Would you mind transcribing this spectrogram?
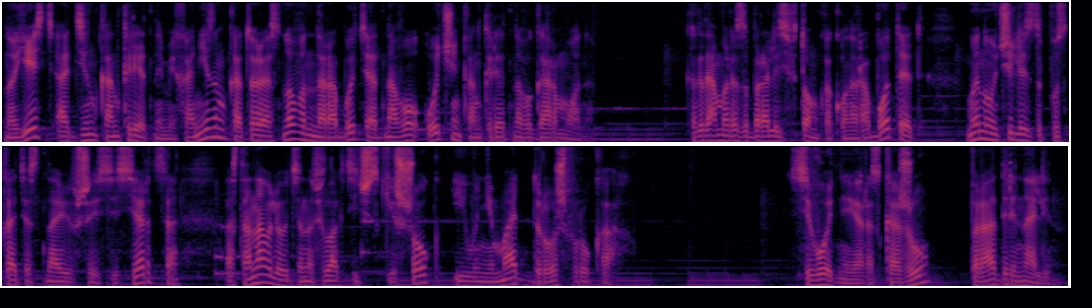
но есть один конкретный механизм, который основан на работе одного очень конкретного гормона. Когда мы разобрались в том, как он работает, мы научились запускать остановившееся сердце, останавливать анафилактический шок и унимать дрожь в руках. Сегодня я расскажу про адреналин.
